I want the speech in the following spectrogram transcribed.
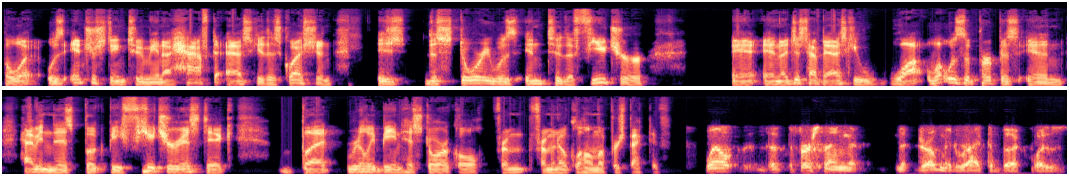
But what was interesting to me, and I have to ask you this question, is the story was into the future. And, and I just have to ask you, what what was the purpose in having this book be futuristic but really being historical from from an Oklahoma perspective? Well, the, the first thing that that drove me to write the book was,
